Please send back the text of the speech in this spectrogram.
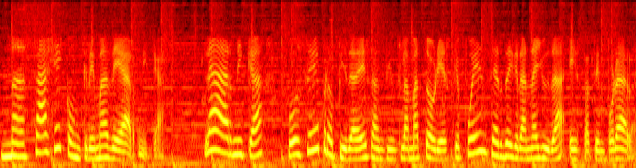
Masaje con crema de árnica. La árnica posee propiedades antiinflamatorias que pueden ser de gran ayuda esta temporada.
